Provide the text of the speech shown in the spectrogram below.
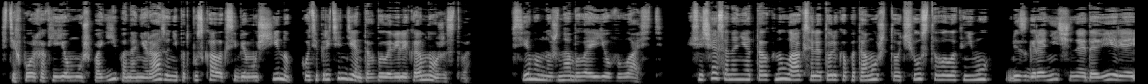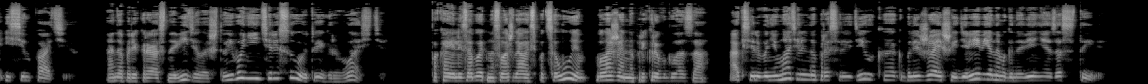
С тех пор, как ее муж погиб, она ни разу не подпускала к себе мужчину, хоть и претендентов было великое множество. Всем им нужна была ее власть. И сейчас она не оттолкнула Акселя только потому, что чувствовала к нему безграничное доверие и симпатию. Она прекрасно видела, что его не интересуют игры власти. Пока Элизабет наслаждалась поцелуем, блаженно прикрыв глаза, Аксель внимательно проследил, как ближайшие деревья на мгновение застыли.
